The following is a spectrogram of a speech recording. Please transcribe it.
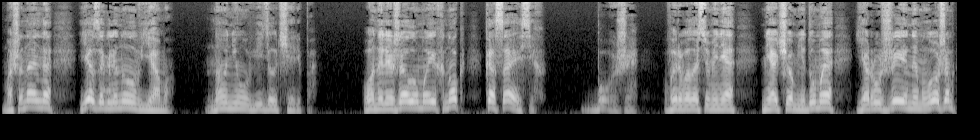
Машинально я заглянул в яму, но не увидел черепа. Он лежал у моих ног, касаясь их. «Боже!» — вырвалось у меня, ни о чем не думая, я ружейным ложем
